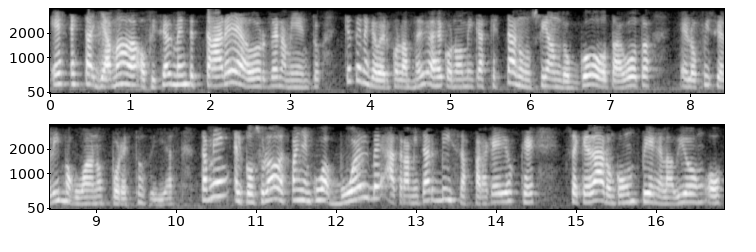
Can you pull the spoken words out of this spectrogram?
es esta llamada oficialmente tarea de ordenamiento que tiene que ver con las medidas económicas que está anunciando gota a gota el oficialismo cubano por estos días. También el Consulado de España en Cuba vuelve a tramitar visas para aquellos que se quedaron con un pie en el avión o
